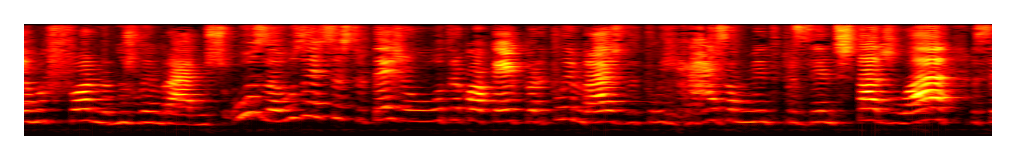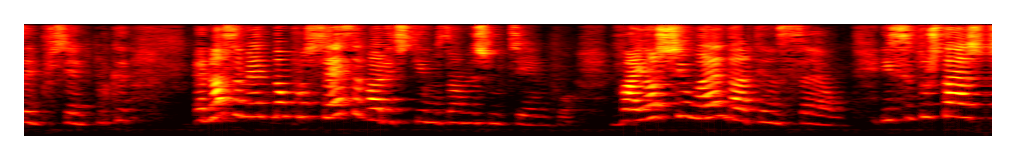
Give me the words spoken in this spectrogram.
é uma forma de nos lembrarmos. Usa, usa essa estratégia ou outra qualquer para te lembrares de te ligares ao momento presente, estares lá a 100%, porque a nossa mente não processa vários estímulos ao mesmo tempo. Vai oscilando a atenção. E se tu estás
